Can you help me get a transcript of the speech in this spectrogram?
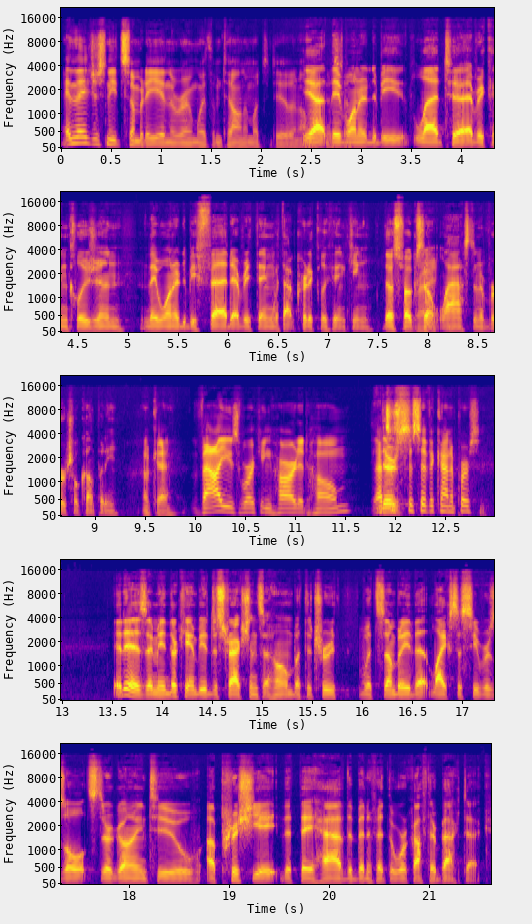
And they just need somebody in the room with them telling them what to do. And all Yeah, they stuff. wanted to be led to every conclusion. They wanted to be fed everything without critically thinking. Those folks Right. don't last in a virtual company. Okay. Values working hard at home. That's a specific kind of person. It is. I mean, there can be distractions at home, but the truth with somebody that likes to see results, they're going to appreciate that they have the benefit to work off their back deck.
